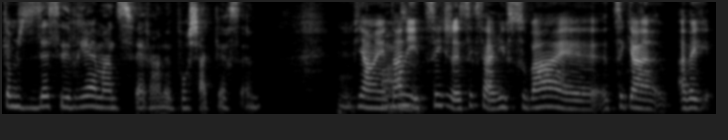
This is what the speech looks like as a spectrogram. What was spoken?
comme je disais, c'est vraiment différent pour chaque personne. Hmm. Puis en même temps, les tics, je sais que ça arrive souvent, euh, tu sais, avec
